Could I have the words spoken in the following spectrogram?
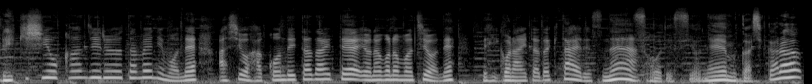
歴史を感じるためにもね足を運んでいただいて米子の街をねぜひご覧いただきたいですね。そうですよね。昔から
